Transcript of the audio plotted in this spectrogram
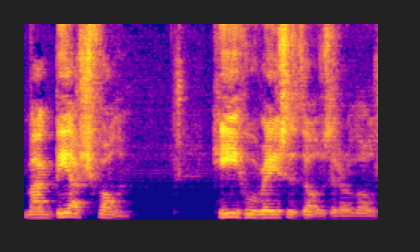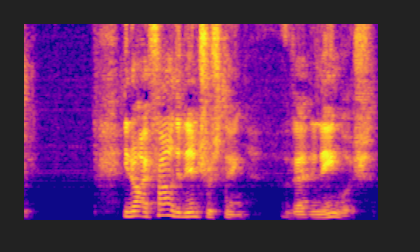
Magbiah Shvolim, he who raises those that are lowly. You know, I found it interesting that in English,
